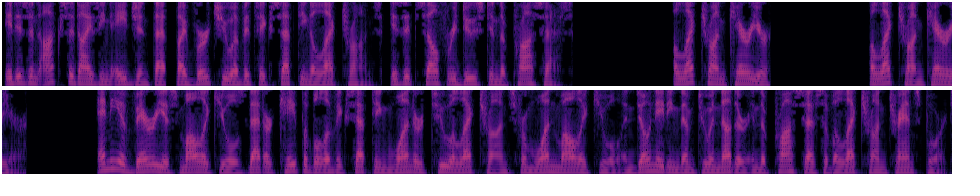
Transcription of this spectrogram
It is an oxidizing agent that, by virtue of its accepting electrons, is itself reduced in the process. Electron carrier Electron carrier. Any of various molecules that are capable of accepting one or two electrons from one molecule and donating them to another in the process of electron transport.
